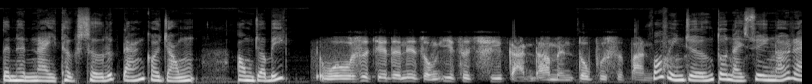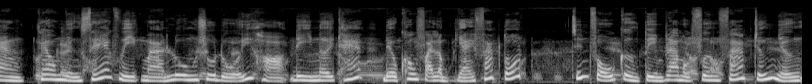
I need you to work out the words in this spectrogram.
tình hình này thực sự rất đáng coi trọng. Ông cho biết Phó Viện trưởng Tô Đại Xuyên nói rằng, theo ông nhận xét, việc mà luôn xua đuổi họ đi nơi khác đều không phải là một giải pháp tốt. Chính phủ cần tìm ra một phương pháp chứng nhận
